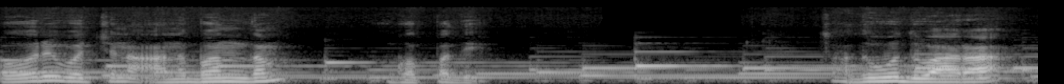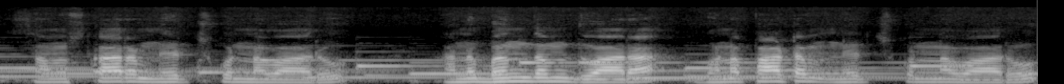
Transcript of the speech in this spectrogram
కోరి వచ్చిన అనుబంధం గొప్పది. చదువు ద్వారా సంస్కారం నేర్చుకున్నవారు అనుబంధం ద్వారా గుణపాఠం నేర్చుకున్నవారు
